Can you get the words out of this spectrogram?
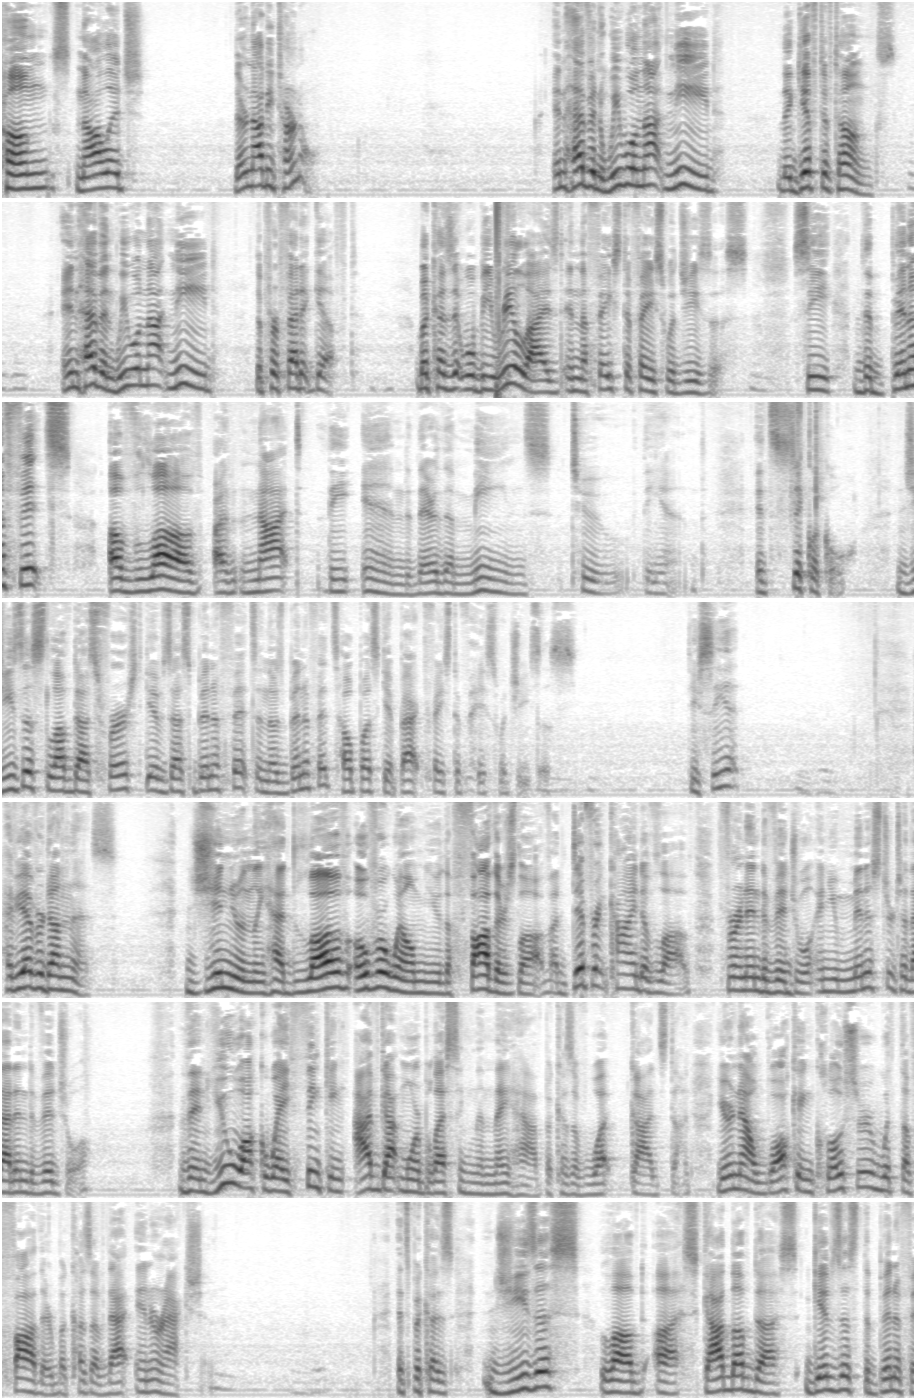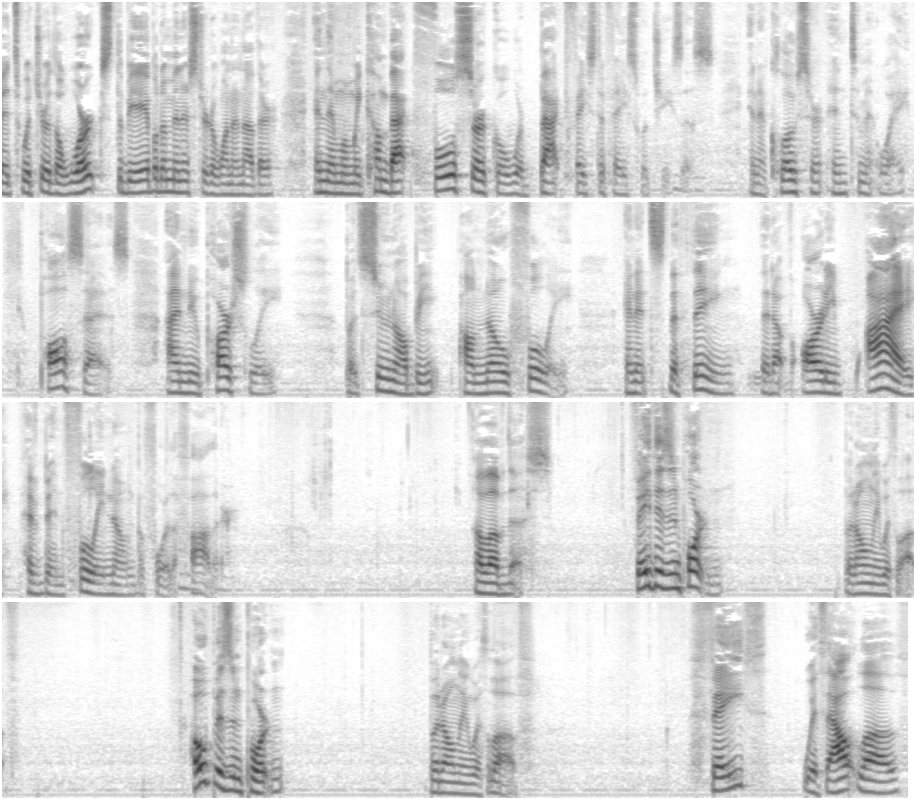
tongues, knowledge, they're not eternal. In heaven, we will not need the gift of tongues. Mm-hmm. In heaven, we will not need the prophetic gift because it will be realized in the face to face with Jesus. Mm-hmm. See, the benefits of love are not the end, they're the means to the end. It's cyclical. Jesus loved us first, gives us benefits, and those benefits help us get back face to face with Jesus. Do you see it? Have you ever done this? Genuinely had love overwhelm you, the Father's love, a different kind of love for an individual, and you minister to that individual. Then you walk away thinking, I've got more blessing than they have because of what God's done. You're now walking closer with the Father because of that interaction. It's because Jesus loved us. God loved us, gives us the benefits, which are the works to be able to minister to one another. And then when we come back full circle, we're back face to face with Jesus in a closer, intimate way. Paul says, I knew partially, but soon I'll be I'll know fully. And it's the thing that I've already I have been fully known before the Father. I love this. Faith is important, but only with love. Hope is important, but only with love. Faith without love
